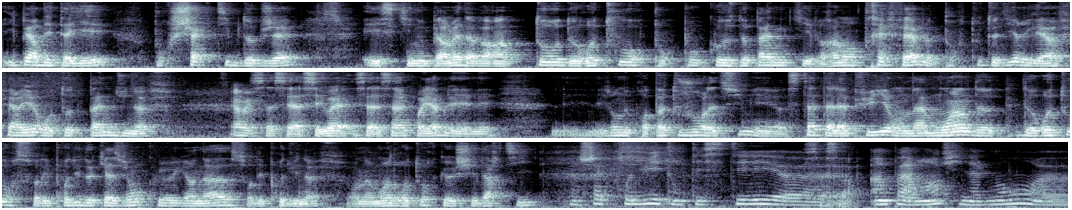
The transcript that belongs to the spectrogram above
hyper détaillés pour chaque type d'objet. Et ce qui nous permet d'avoir un taux de retour pour, cause de panne qui est vraiment très faible. Pour tout te dire, il est inférieur au taux de panne du neuf. Ah oui. Ça, c'est assez, ouais, assez incroyable. Et les, les, gens ne croient pas toujours là-dessus, mais euh, stat à l'appui, on a moins de, retours sur les produits d'occasion qu'il y en a sur des produits neufs. On a moins de retours que chez Darty. Chaque produit étant testé euh, un par un finalement. Euh,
